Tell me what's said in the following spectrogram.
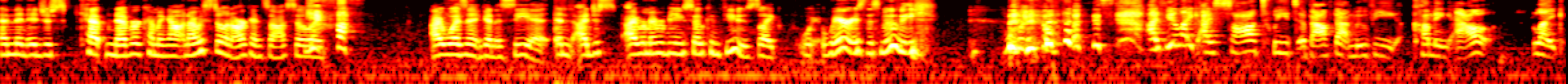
and then it just kept never coming out. And I was still in Arkansas, so like I wasn't gonna see it. And I just I remember being so confused. Like, wh- where is this movie? I feel like I saw tweets about that movie coming out, like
